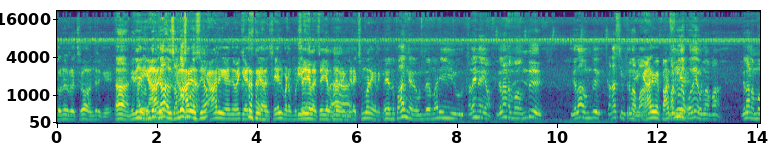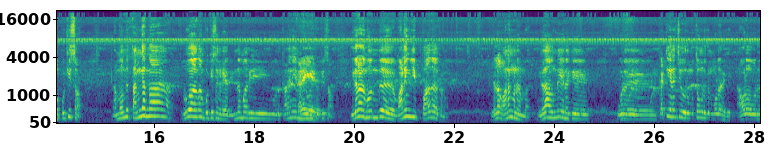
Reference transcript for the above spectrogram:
தொண்ணூறு லட்ச ரூபா வந்திருக்கு. ஆ நிதி வந்திருக்கா? அது சந்தோஷமான விஷயம். யாரும் இந்த வரைக்கும் எடுத்து அதை செயல்பட முடியல? செய்யலை செய்யலை. எனக்கு சும்மா கிடைக்கும் இது பாருங்க. இந்த மாதிரி ஒரு கலைநயம். இதெல்லாம் நம்ம வந்து இதெல்லாம் வந்து கடாசி விட்டுலாமா யாருமே பார்க்க மண்ணில் புதைய விடலாமா? இதெல்லாம் நம்ம பொக்கிஷம். நம்ம வந்து தங்கம் தான் ரூபா தான் பொக்கிஷம் கிடையாது. இந்த மாதிரி ஒரு கலைநயம் கலை மிகவும் பொக்கிஷம். இதெல்லாம் நம்ம வந்து வணங்கி பாதுகாக்கணும். இதெல்லாம் வணங்கணும் நம்ம. இதெல்லாம் வந்து எனக்கு ஒரு கட்டி அணைச்சு ஒரு முத்தம் கொடுக்கணும் போல இருக்கு. அவ்வளோ ஒரு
